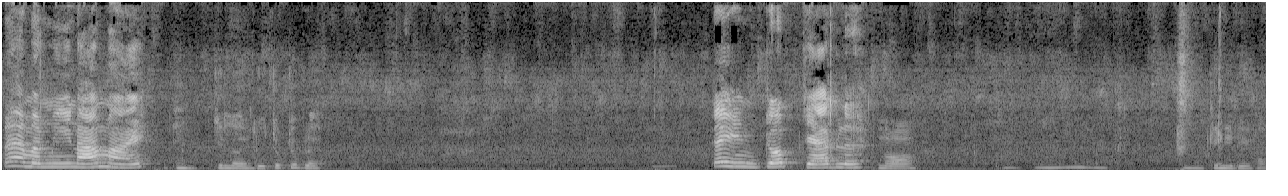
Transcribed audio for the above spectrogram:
แม่มันมีน้ำไหม อืม กินเลย ดูจุ๊บๆเลย ได้ยินจ๊บแจ๊บเลย เหรออืมอืม กินดีๆค่ะ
